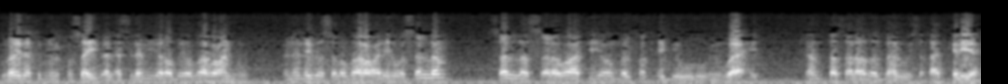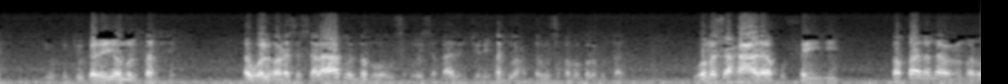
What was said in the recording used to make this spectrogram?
buraydat bn lxusayb alaslamiy radia allahu canhu ana nabiya sala allahu alayhi wasalam salla salawaati yowma alfatxi biwudu'in waaxid shanta salaadoodba hal wayse qaad keliya. Ayuu ku tukaday yowma alfatxi awal horese salaad walbaba wayse qaadan jiray. Hadduu xataa wayse qabo kale ku taal. Wamasaxa calaa kufayhi faqaala lahu cumaru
